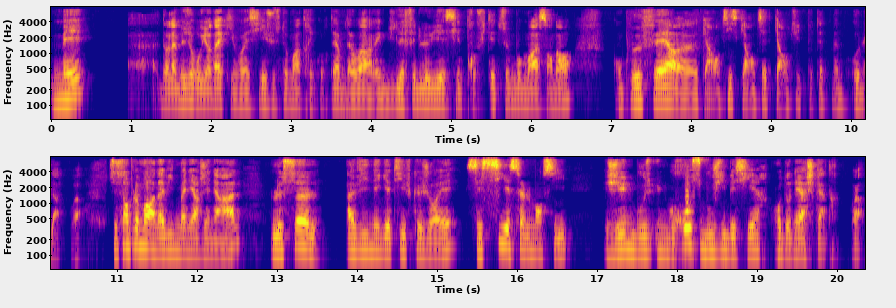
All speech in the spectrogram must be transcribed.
Mais euh, dans la mesure où il y en a qui vont essayer justement à très court terme d'avoir avec l'effet de levier, essayer de profiter de ce mouvement ascendant, qu'on peut faire 46, 47, 48, peut-être même au-delà. Voilà. C'est simplement un avis de manière générale. Le seul avis négatif que j'aurai, c'est si et seulement si j'ai une, grosse bougie baissière en données H4. Voilà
